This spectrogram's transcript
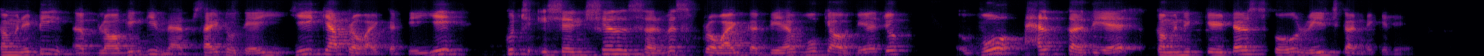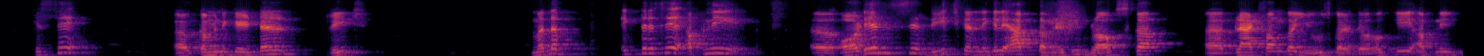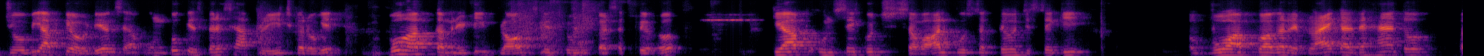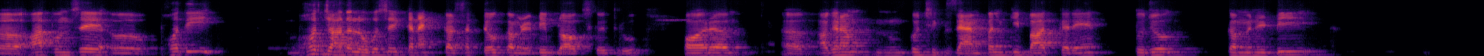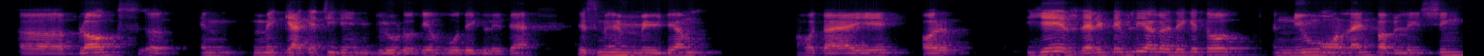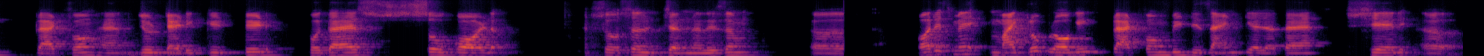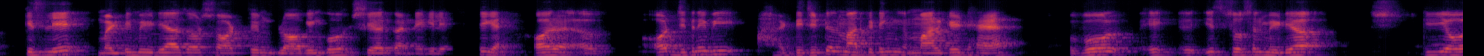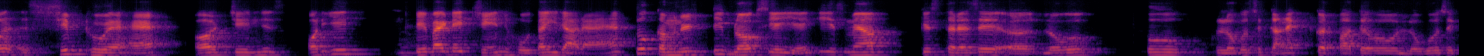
कम्युनिटी ब्लॉगिंग की वेबसाइट होती है, ये क्या प्रोवाइड करती है? ये कुछ इसेंशियल सर्विस प्रोवाइड करती है, वो क्या होती है, जो वो हेल्प करती है कम्युनिकेटर्स को रीच करने के लिए। किससे? कम्युनिकेटर रीच मतलब एक तरह से अपनी ऑडियंस से रीच करने के लिए आप कम्युनिटी ब्लॉग्स का प्लेटफॉर्म का यूज़ करते हो कि अपनी जो भी आपके ऑडियंस है, उनको किस तरह से आप रीच करोगे, वो आप कम्युनिटी ब्लॉग्स के थ्रू कर सकते हो कि आप उनसे कुछ सवाल पूछ सकते हो, जिससे कि वो आपको अगर रिप्लाई करते हैं तो आप उनसे बहुत ही, बहुत ज़्यादा लोगों से कनेक्ट कर सकते हो कम्युनिटी ब्लॉग्स के थ्रू और अगर हम कुछ एग्ज़ाम्पल की बात करें तो जो कम्युनिटी ब्लॉग्स इन में क्या क्या चीज़ें इंक्लूड होती है, वो देख लेते हैं। इसमें मीडियम होता है ये, और ये रिलेटिवली अगर देखें तो न्यू ऑनलाइन पब्लिशिंग प्लेटफॉर्म है, जो डेडिकेटेड होता है सो कॉल्ड सोशल जर्नलिज्म और इसमें माइक्रो ब्लॉगिंग प्लेटफॉर्म भी डिज़ाइन किया जाता है। शेयर किस लिए? मल्टीमीडियाज और शॉर्ट फ़िल्म ब्लॉगिंग को शेयर करने के लिए, ठीक है? और और जितने भी डिजिटल मार्केटिंग मार्केट है, वो इस सोशल मीडिया की ओर शिफ्ट हुए हैं और चेंजेस और ये डे बाय डे चेंज होता ही जा रहा है। तो कम्युनिटी ब्लॉग्स यही है कि इसमें आप किस तरह से लोगों को, लोगों से कनेक्ट कर पाते हो? लोगों से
